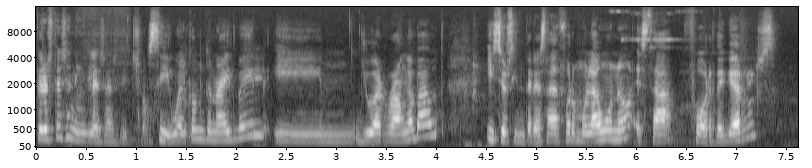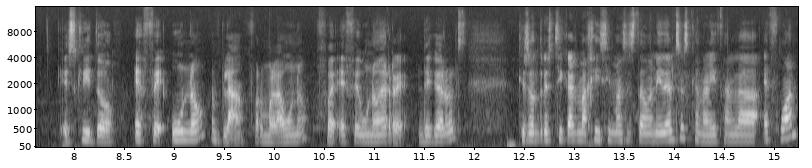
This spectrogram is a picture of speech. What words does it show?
Pero este es en inglés, has dicho. Sí, Welcome to Night Vale y mm, You Are Wrong About. Y si os interesa de Fórmula 1, está For the Girls, escrito F1, en plan Fórmula 1, fue F1R The Girls, que son tres chicas majísimas estadounidenses que analizan la F1.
